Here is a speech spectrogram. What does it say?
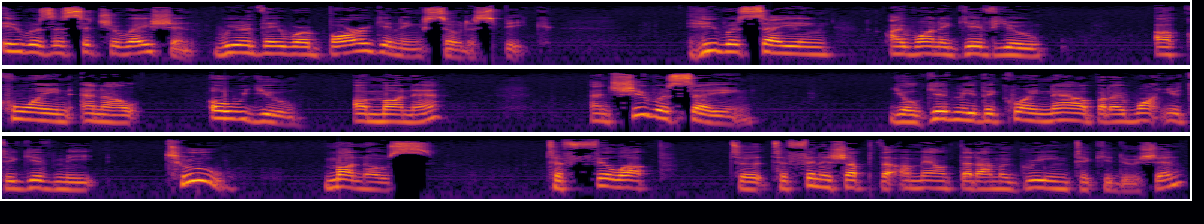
it was a situation where they were bargaining, so to speak, he was saying, I want to give you a coin and I'll owe you a money. And she was saying, You'll give me the coin now, but I want you to give me two manos to fill up, to, to finish up the amount that I'm agreeing to Kiddushin.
